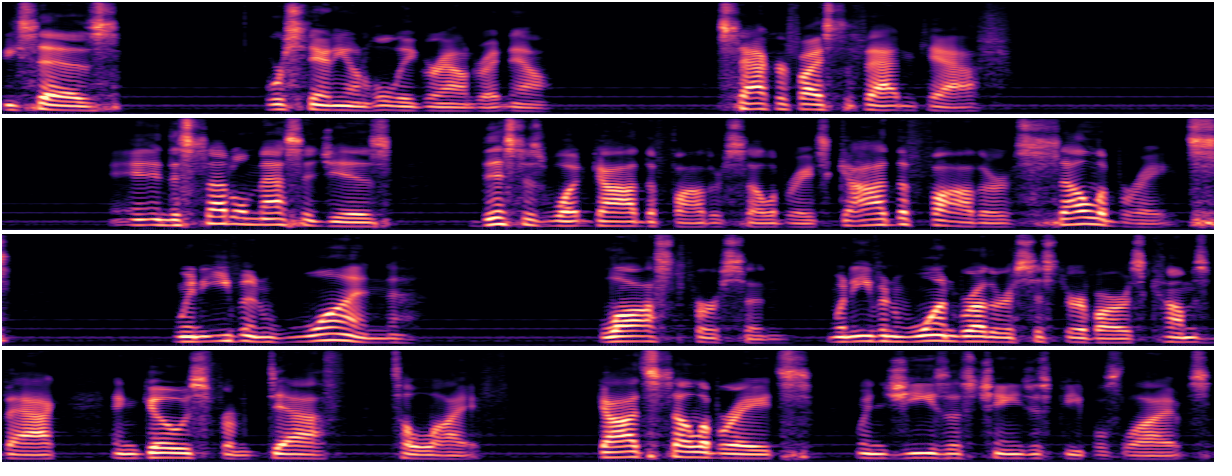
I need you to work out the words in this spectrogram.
He says, We're standing on holy ground right now. Sacrifice the fattened calf. And the subtle message is this is what God the Father celebrates. God the Father celebrates when even one lost person, when even one brother or sister of ours comes back and goes from death to life. God celebrates when Jesus changes people's lives.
